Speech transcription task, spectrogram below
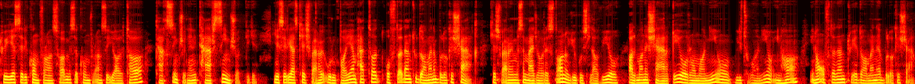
توی یه سری کنفرانس ها مثل کنفرانس یالتا تقسیم شد. یعنی ترسیم شد دیگه. یه سری از کشورهای اروپایی هم حتی افتادن تو دامن بلوک شرق. کشورهای مثل مجارستان و یوگسلاوی و آلمان شرقی و رومانی و لیتوانی و اینها اینها افتادن توی دامن بلوک شرق.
